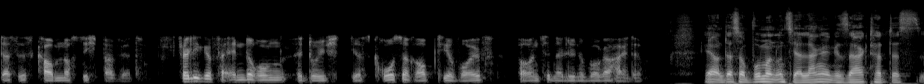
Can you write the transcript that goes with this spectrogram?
dass es kaum noch sichtbar wird. Völlige Veränderung durch das große Raubtier Wolf bei uns in der Lüneburger Heide. Ja, und das, obwohl man uns ja lange gesagt hat, das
